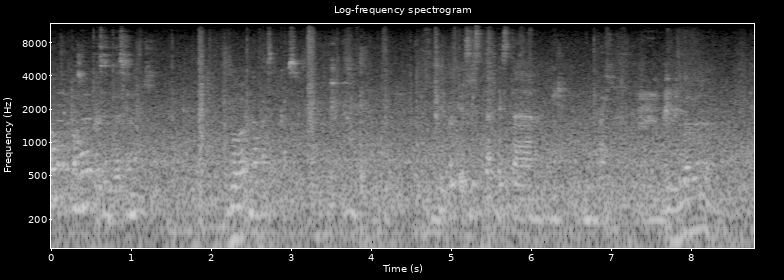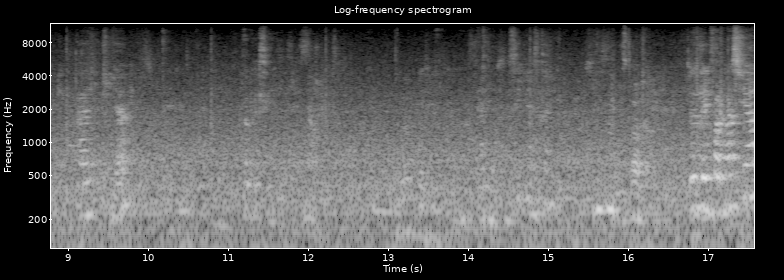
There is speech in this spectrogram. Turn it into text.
¿Cómo le pongo la presentación aquí? No, No pasa caso. Sí, porque es esta, esta página. Al, ¿ya? Creo que sí. No. Sí, ya está. Entonces la información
